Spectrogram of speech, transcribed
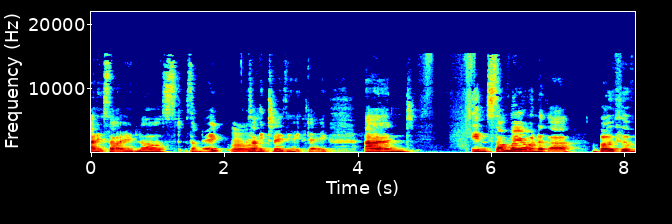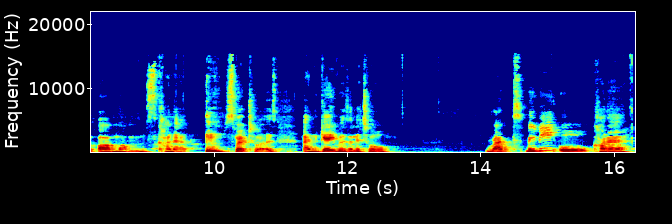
and it started last Sunday. So I oh. think today's the eighth day, and in some way or another, both of our mums kind of spoke to us and gave us a little rant, maybe, or kind of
